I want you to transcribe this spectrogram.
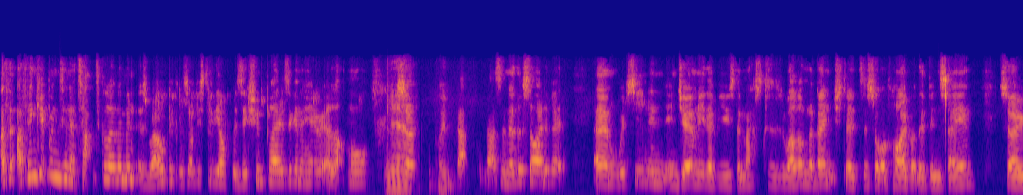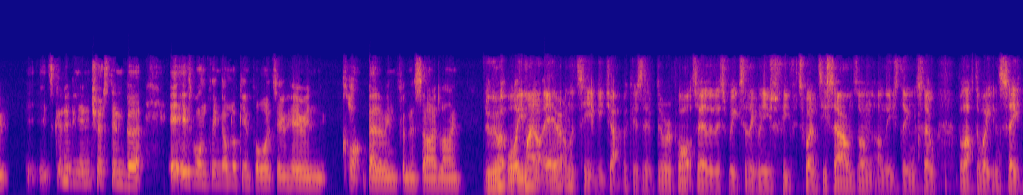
I, th- I, think it brings in a tactical element as well because obviously the opposition players are going to hear it a lot more. Yeah, so that, that's another side of it. Um, we've seen in, in Germany they've used the masks as well on the bench to, to sort of hide what they've been saying. So it's going to be interesting, but it is one thing I'm looking forward to hearing Klopp bellowing from the sideline. Well, you might not hear it on the TV, Jack, because the, the reports earlier this week said they're going to use FIFA 20 sounds on, on these things, so we'll have to wait and see.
